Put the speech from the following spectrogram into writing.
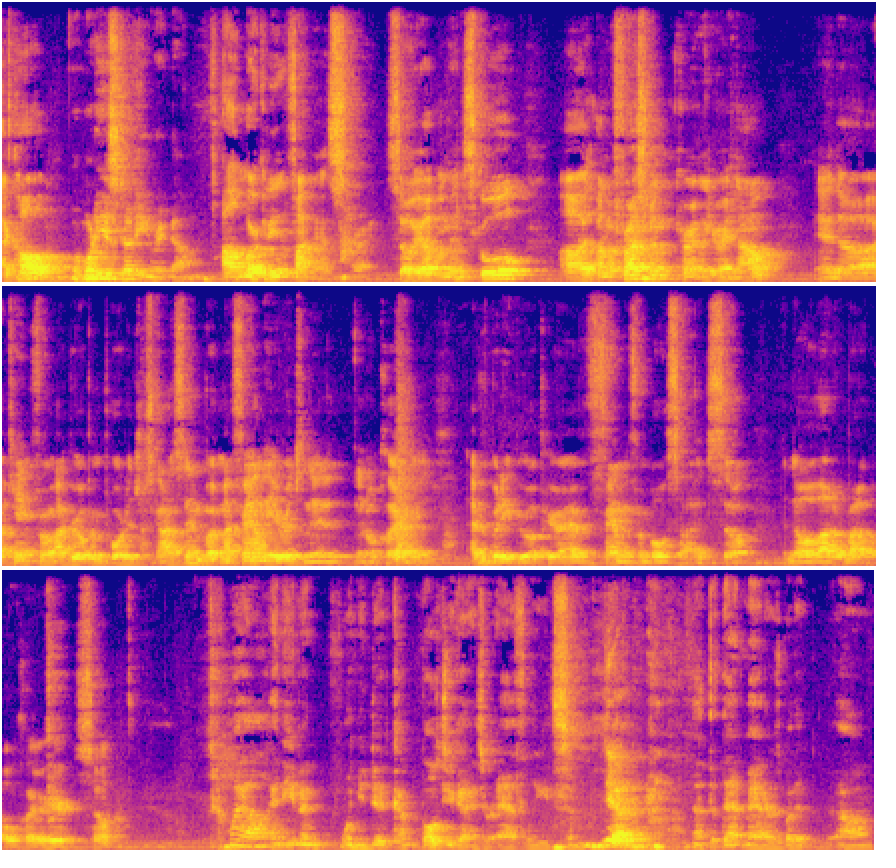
I called Well, what are you studying right now? uh, marketing and finance. All right. So yep, I'm in school. Uh, I'm a freshman currently right now, and uh, I came from. I grew up in Portage, Wisconsin, but my family originated in Eau Claire. I mean, everybody grew up here. I have family from both sides, so I know a lot about Eau Claire here. So Well, and even when you did come, both you guys are athletes, and yeah, not that that matters, but it. Um,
